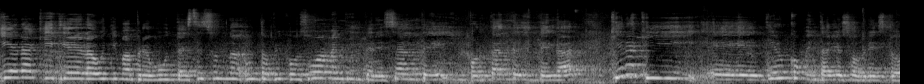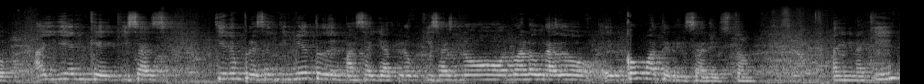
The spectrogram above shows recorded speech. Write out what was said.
¿quién aquí tiene la última pregunta? Este es un, un tópico sumamente interesante, importante de integrar. ¿Quién aquí eh, tiene un comentario sobre esto? Alguien que quizás tiene un presentimiento del más allá, pero quizás no, no ha logrado el cómo aterrizar esto. ¿Alguien aquí?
